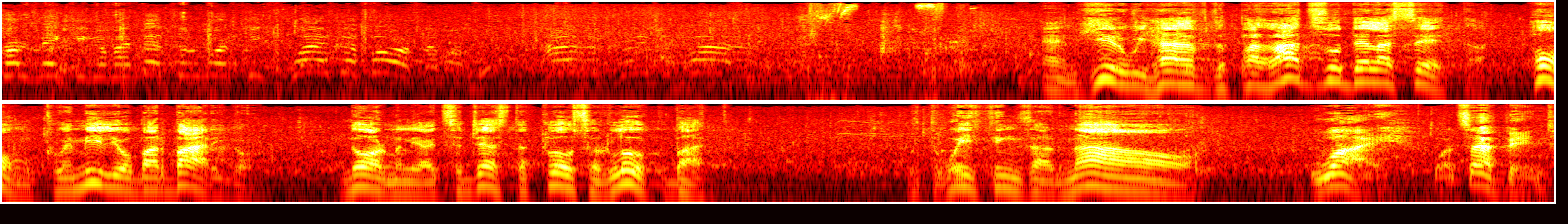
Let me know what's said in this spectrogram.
The new are making my metalworking quite affordable. Have a great fun! And here we have the Palazzo della Seta, home to Emilio Barbarigo. Normally I'd suggest a closer look, but with the way things are now, Why? What's happened?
